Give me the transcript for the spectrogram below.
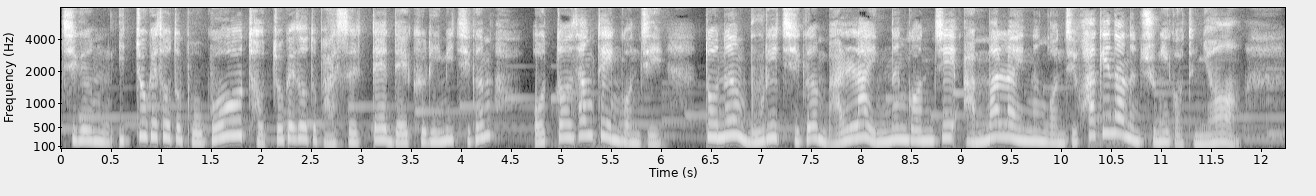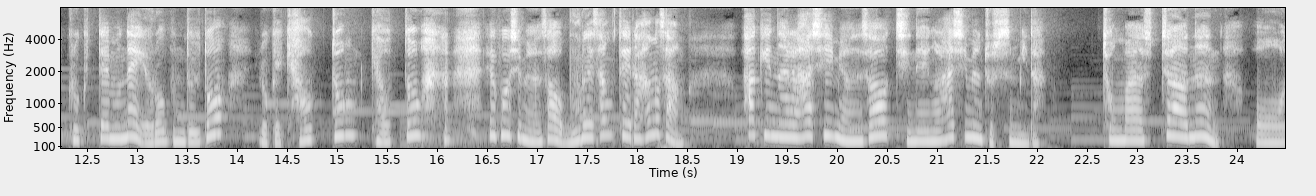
지금 이쪽에서도 보고 저쪽에서도 봤을 때 내 그림이 지금 어떤 상태인 건지 또는 물이 지금 말라 있는 건지 안 말라 있는 건지 확인하는 중이거든요. 그렇기 때문에 여러분들도 이렇게 갸우뚱 갸우뚱 해보시면서 물의 상태를 항상 확인을 하시면서 진행을 하시면 좋습니다. 정말 수채화는 어,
